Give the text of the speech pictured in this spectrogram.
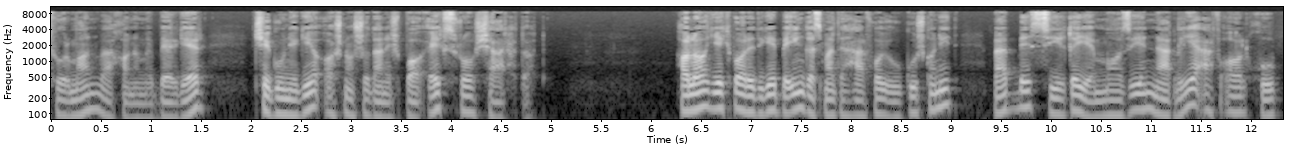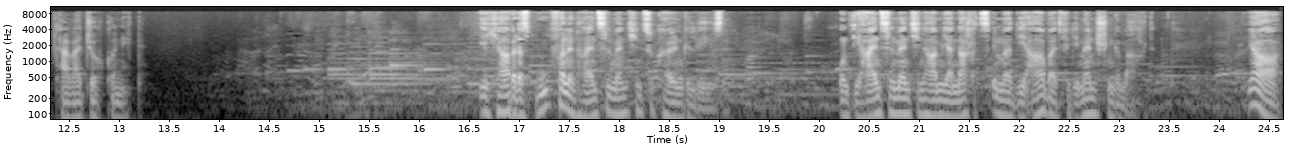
تورمان و خانم برگر چگونگی آشنا شدنش با اکس رو شرح داد. حالا یک بار دیگه به این قسمت حرفهای او گوش کنید و به سیغه مازی نقلی افعال خوب توجه کنید. Ich habe das Buch von den Heinzelmännchen zu Köln gelesen. Und die Heinzelmännchen haben ja nachts immer die Arbeit für die Menschen gemacht. Ja,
